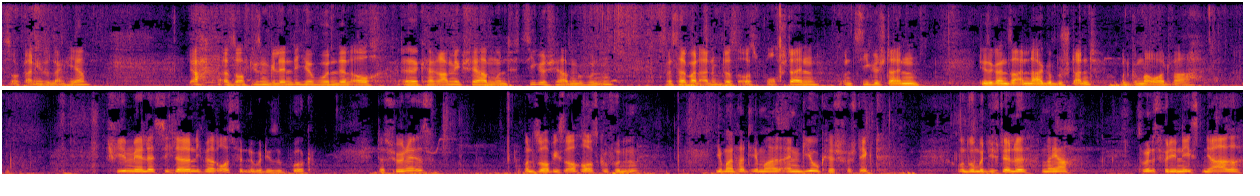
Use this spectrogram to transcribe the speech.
Ist auch gar nicht so lange her. Ja, also auf diesem Gelände hier wurden dann auch äh, Keramikscherben und Ziegelscherben gefunden, weshalb man annimmt, dass aus Bruchsteinen und Ziegelsteinen diese ganze Anlage bestand und gemauert war. Viel mehr lässt sich leider nicht mehr rausfinden über diese Burg. Das Schöne ist, und so habe ich es auch rausgefunden, jemand hat hier mal einen Geocache versteckt und somit die Stelle, naja, zumindest für die nächsten Jahre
